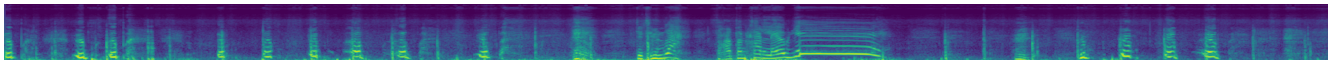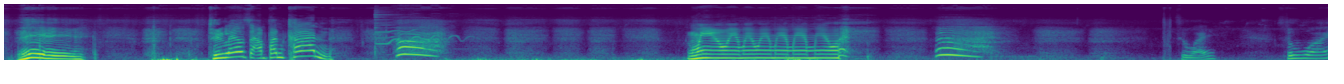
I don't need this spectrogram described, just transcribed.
อึบอึบอึบอึบอึบอึบอึบอึบอึบจะถึงละสามพันขั้นแล้วเย้อึบอึบอึบอึบเฮ้ถึงแล้วสามพันขั้นแมวแมวแมวแมวแมวแมวสวย สวย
